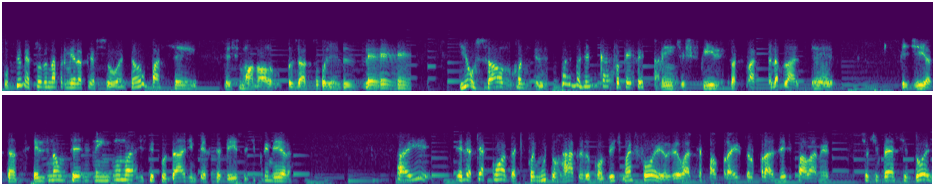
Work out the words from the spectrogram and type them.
O filme é tudo na primeira pessoa, então eu passei esse monólogo para os atores E o Saulo, quando ele. Mas ele encaixou perfeitamente, o espírito, aquela coisa blazer, pedia tanto. Ele não teve nenhuma dificuldade em perceber isso de primeira. Aí ele até conta que foi muito rápido o convite, mas foi. Eu até falo para ele pelo prazer de falar mesmo. Se eu tivesse dois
